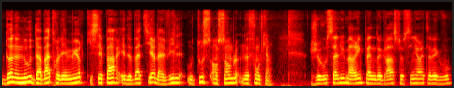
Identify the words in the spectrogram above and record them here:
Donne-nous d'abattre les murs qui séparent et de bâtir la ville où tous ensemble ne font qu'un. Je vous salue Marie, pleine de grâce, le Seigneur est avec vous.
